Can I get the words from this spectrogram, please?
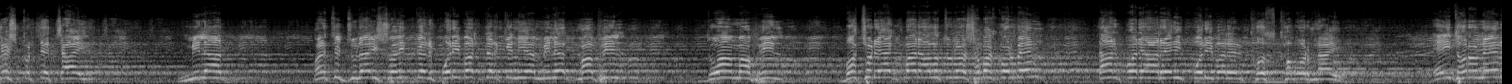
শেষ করতে চাই। মিলাদ মানে হচ্ছে জুলাই শহীদদের পরিবারদেরকে নিয়ে মিলাদ মাহফিল, দোয়া মাহফিল। বছরে একবার আলোচনা সভা করবেন, তারপরে আর এই পরিবারের খোঁজ খবর নাই। এই ধরনের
